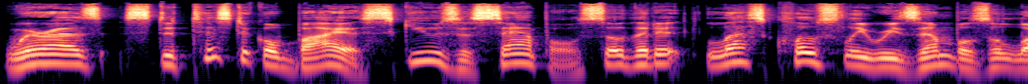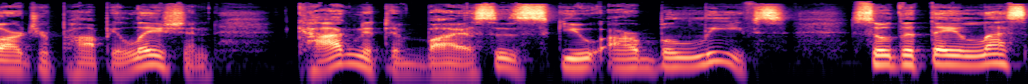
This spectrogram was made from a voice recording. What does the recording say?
Whereas statistical bias skews a sample so that it less closely resembles a larger population, Cognitive biases skew our beliefs so that they less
